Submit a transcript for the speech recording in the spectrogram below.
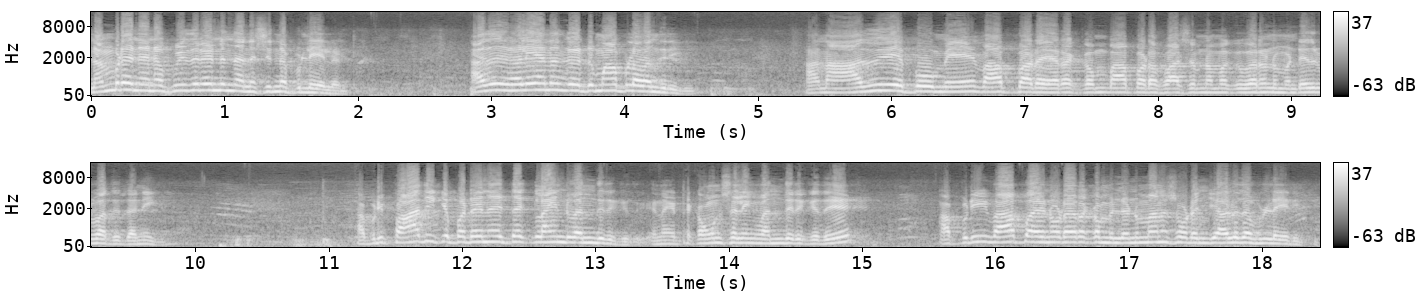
நம்மட நினைப்பு இது ரெண்டும் தானே சின்ன பிள்ளைகள்ன்ட்டு அது கல்யாணம் கேட்டு மாப்பிள்ளை வந்திருக்கு. ஆனால் அது எப்போவுமே வாப்பாட இறக்கம் பாப்பாட பாசம் நமக்கு வரணுமென்று எதிர்பார்த்து தனிக்கு அப்படி பாதிக்கப்பட்ட என்கிட்ட கிளைண்ட் வந்திருக்குது. என்கிட்ட கவுன்சிலிங் வந்திருக்குது. அப்படி வாப்பா என்னோட இறக்கம் இல்லைன்னு மனசு உடஞ்சி அழுத பிள்ளை இருக்கு.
